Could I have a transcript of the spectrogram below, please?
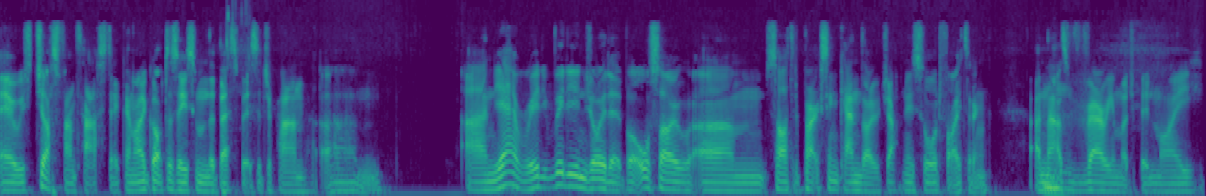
it was just fantastic. And I got to see some of the best bits of Japan. Um, and yeah, really, really enjoyed it. But also um, started practicing kendo, Japanese sword fighting, and that's very much been my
